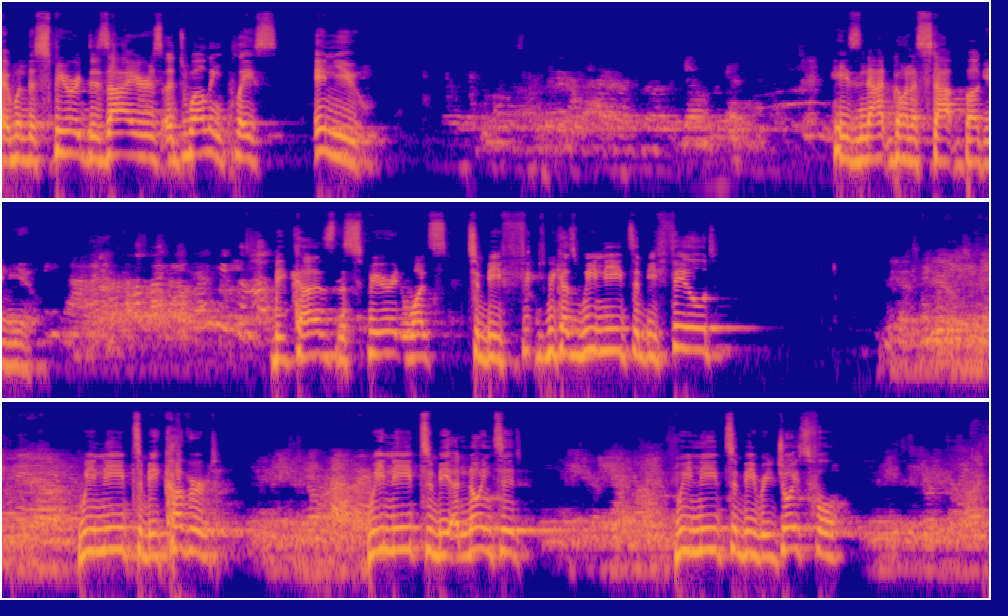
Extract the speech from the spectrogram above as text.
And when the Spirit desires a dwelling place in you, He's not going to stop bugging you. Because the Spirit wants to be, because we need to be filled. We need to be covered. We need to be anointed. We need to be rejoiceful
